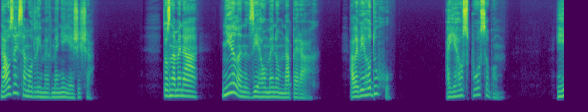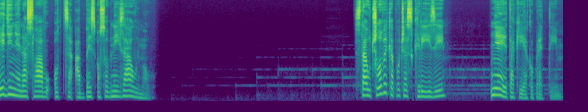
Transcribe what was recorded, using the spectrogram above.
Naozaj sa modlíme v mene Ježiša. To znamená nie len s jeho menom na perách, ale v jeho duchu a jeho spôsobom jedine na slávu Otca a bez osobných záujmov. Stav človeka počas krízy nie je taký ako predtým.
